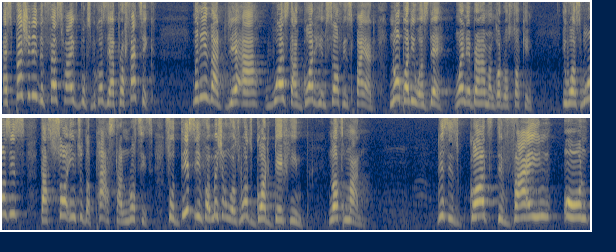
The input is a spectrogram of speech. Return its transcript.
especially the first five books because they are prophetic. Meaning that there are words that God Himself inspired. Nobody was there when Abraham and God was talking. It was Moses that saw into the past and wrote it. So this information was what God gave him, not man. This is God's divine own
